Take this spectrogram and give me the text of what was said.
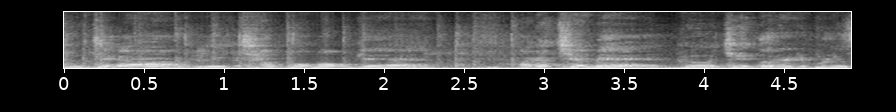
음, 제가 이 참 고마운 게, 아까 처음에 그 제 노래를 불렀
